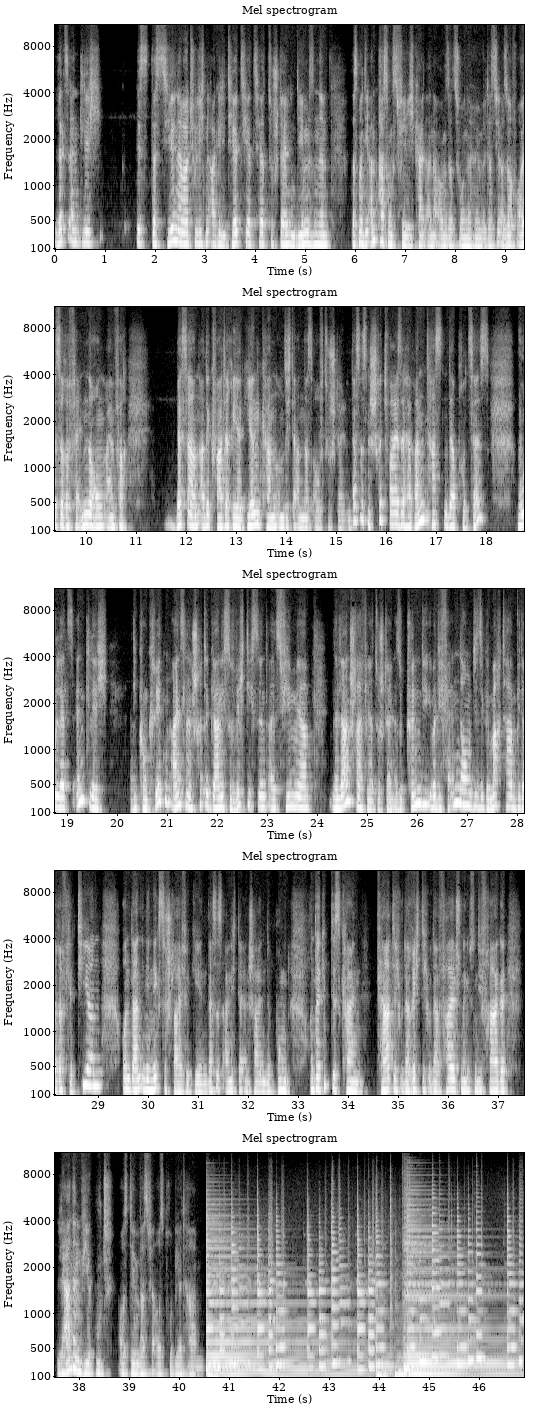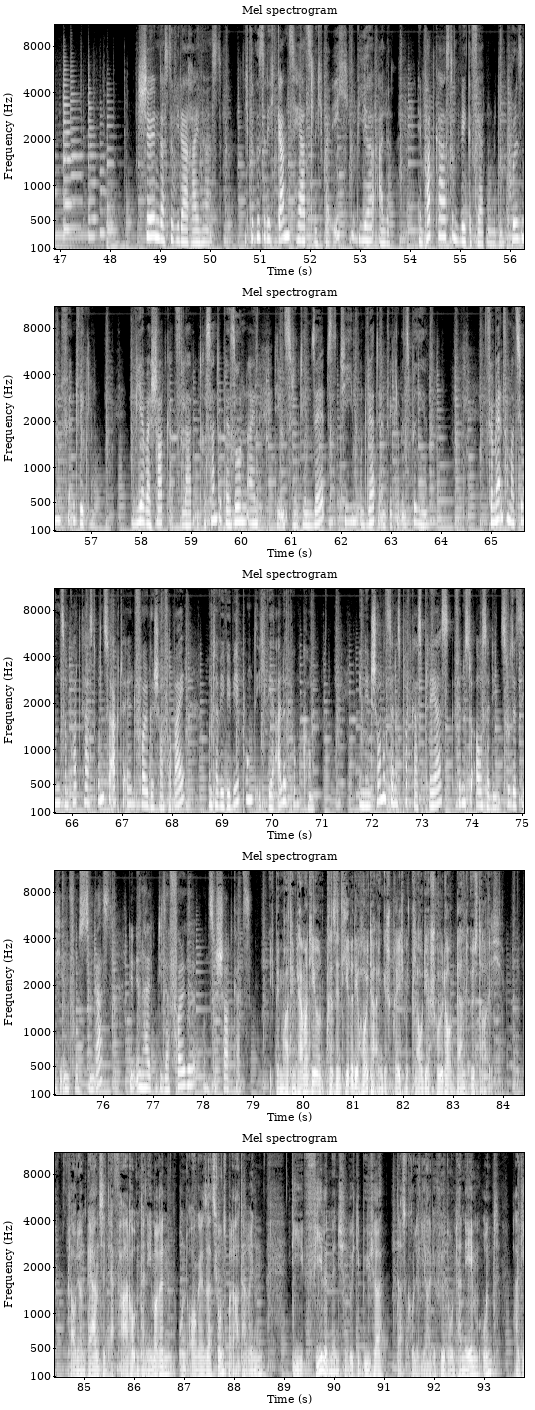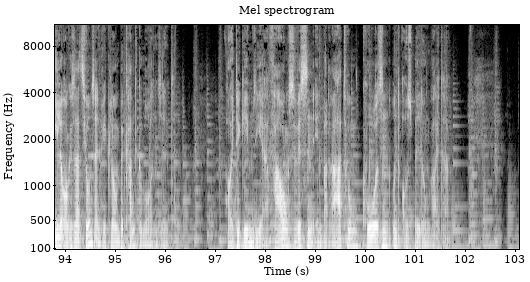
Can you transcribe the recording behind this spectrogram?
letztendlich ist das Ziel natürlich eine Agilität jetzt herzustellen, in dem Sinne, dass man die Anpassungsfähigkeit einer Organisation erhöhen will, dass sie also auf äußere Veränderungen einfach besser und adäquater reagieren kann, um sich da anders aufzustellen. Und das ist ein schrittweise herantastender Prozess, wo letztendlich die konkreten einzelnen Schritte gar nicht so wichtig sind, als vielmehr eine Lernschleife herzustellen. Also können die über die Veränderungen, die sie gemacht haben, wieder reflektieren und dann in die nächste Schleife gehen. Das ist eigentlich der entscheidende Punkt. Und da gibt es kein fertig oder richtig oder falsch. Und da gibt es nur die Frage, lernen wir gut aus dem, was wir ausprobiert haben? Schön, dass du wieder reinhörst. Ich begrüße dich ganz herzlich bei Ich, wir alle, dem Podcast und Weggefährten mit Impulsen für Entwicklung. Wir bei Shortcuts laden interessante Personen ein, die uns zu den Themen Selbst, Team und Werteentwicklung inspirieren. Für mehr Informationen zum Podcast und zur aktuellen Folge schau vorbei unter www.ichwiralle.com. In den Shownotes deines Podcast-Players findest du außerdem zusätzliche Infos zum Gast, den Inhalten dieser Folge und zu Shortcuts. Ich bin Martin Permantier und präsentiere dir heute ein Gespräch mit Claudia Schröder und Bernd Österreich. Claudia und Bernd sind erfahrene Unternehmerinnen und Organisationsberaterinnen, die viele Menschen durch die Bücher Das kollegial geführte Unternehmen und agile Organisationsentwicklung bekannt geworden sind. Heute geben sie ihr Erfahrungswissen in Beratung, Kursen und Ausbildung weiter.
